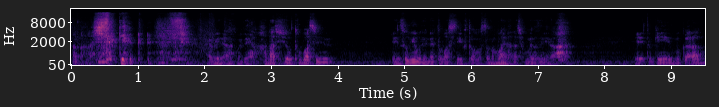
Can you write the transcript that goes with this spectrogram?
何の話だっけ？やべえなこれで話を飛ばし連想ゲームでね飛ばしていくとその前の話思い出せねえな。えっとゲームから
